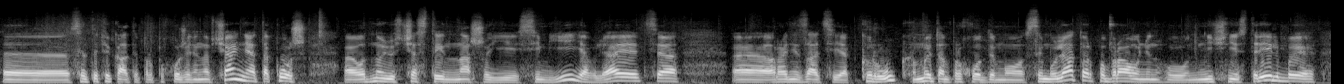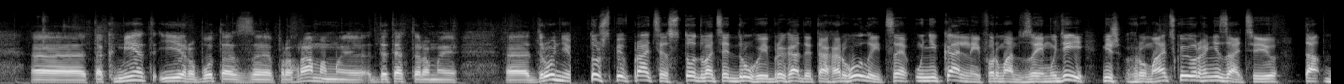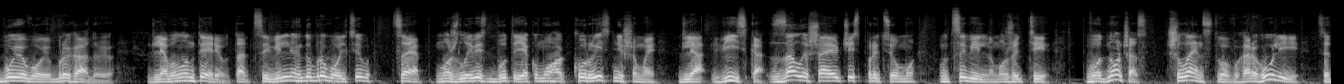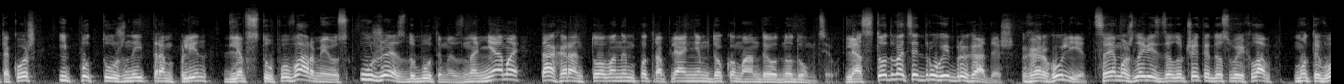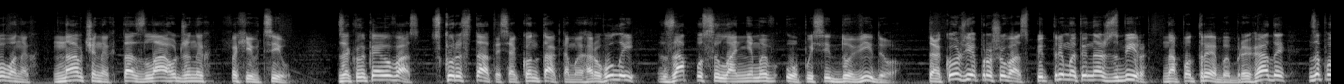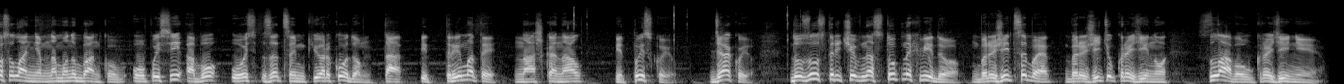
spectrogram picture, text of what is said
е, сертифікати про походження навчання. Також одною з частин нашої сім'ї являється організація Крук. Ми там проходимо симулятор по браунінгу, нічні стрільби, е, такмет і робота з програмами, детекторами е, дронів. Тож співпраця 122-ї бригади та Гаргулей це унікальний формат взаємодії між громадською організацією та бойовою бригадою. Для волонтерів та цивільних добровольців це можливість бути якомога кориснішими для війська, залишаючись при цьому в цивільному житті. Водночас, членство в Гаргулії це також і потужний трамплін для вступу в армію з уже здобутими знаннями та гарантованим потраплянням до команди однодумців. Для 122-ї бригади ж Гаргулії це можливість залучити до своїх лав мотивованих, навчених та злагоджених фахівців. Закликаю вас скористатися контактами Гаргулей за посиланнями в описі до відео. Також я прошу вас підтримати наш збір на потреби бригади за посиланням на Монобанку в описі або ось за цим QR-кодом та підтримати наш канал підпискою. Дякую. До зустрічі в наступних відео. Бережіть себе, бережіть Україну. Слава Україні!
